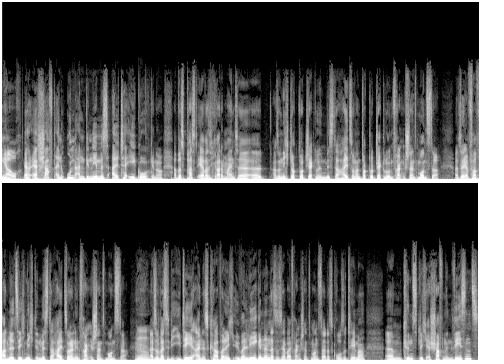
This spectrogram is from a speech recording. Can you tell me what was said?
unan- ja auch. Er, er schafft ein unangenehmes alter Ego. Genau. Aber es passt eher, was ich gerade meinte, äh, also nicht Dr. Jekyll und Mr. Hyde, sondern Dr. Jekyll und Frankensteins Monster. Also er verwandelt sich nicht in Mr. Hyde, sondern in Frankensteins Monster. Also, weißt du, die Idee eines körperlich Überlegenen, das ist ja bei Frankensteins Monster das große Thema, ähm, künstlich erschaffenen Wesens,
